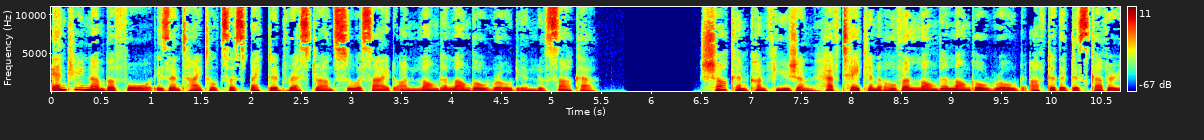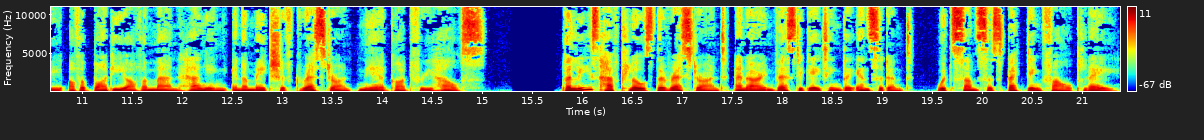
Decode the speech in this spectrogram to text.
Entry number 4 is entitled Suspected Restaurant Suicide on Longolongo Road in Lusaka. Shock and confusion have taken over Longolongo Road after the discovery of a body of a man hanging in a makeshift restaurant near Godfrey House. Police have closed the restaurant and are investigating the incident, with some suspecting foul play.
